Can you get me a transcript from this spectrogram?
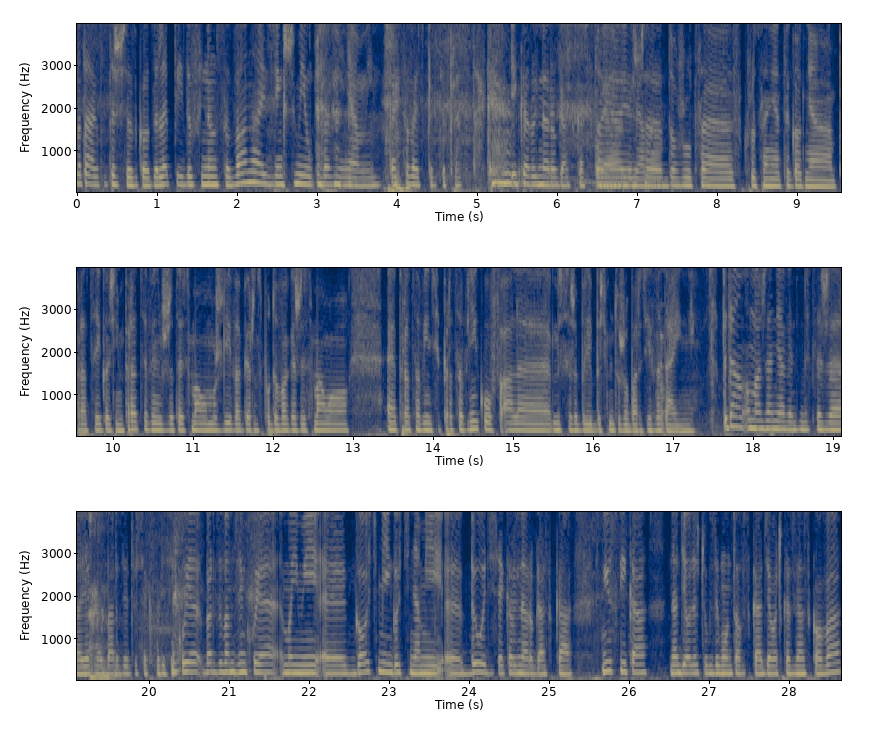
No tak, to też się zgodzę. Lepiej dofinansowana i z większymi uprawnieniami. Państwowa Inspekcja Pracy, tak. I Karolina Rogaska, To twoja ja jeszcze zmiana. dorzucę skrócenie tygodnia pracy i godzin pracy. Wiem, że to jest mało możliwe, biorąc pod uwagę, że jest mało e, pracownic i pracowników, ale myślę, że bylibyśmy dużo bardziej wydajni. Pytałam o marzenia, więc myślę, że jak najbardziej to się kwalifikuje. Bardzo Wam dziękuję. Moimi e, gośćmi i gościniami e, były dzisiaj Karolina Rogaska z Newsweeka, Nadia Oleszczuk-Zygmuntowska, działaczka związkowa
